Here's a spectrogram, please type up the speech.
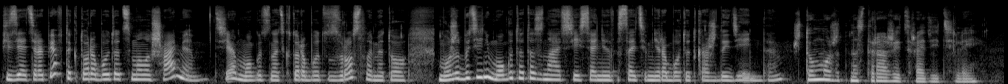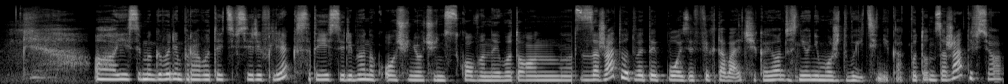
Физиотерапевты, кто работает с малышами, те могут знать, кто работает с взрослыми, то, может быть, и не могут это знать, если они с этим не работают каждый день. Да? Что может насторожить родителей? А, если мы говорим про вот эти все рефлексы, это если ребенок очень-очень скованный, вот он зажат вот в этой позе фехтовальщика, и он с нее не может выйти никак. Вот он зажат, и все.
